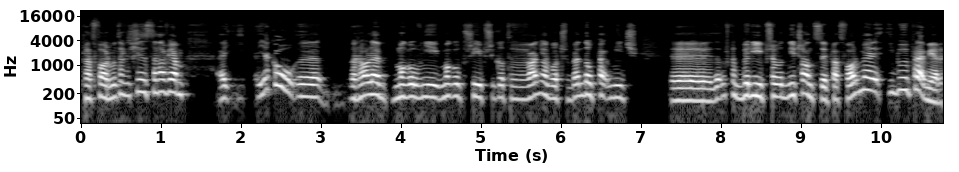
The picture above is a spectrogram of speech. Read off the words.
Platformy, tak się zastanawiam, e, jaką rolę mogą w niej, mogą przy jej przygotowywaniu, albo czy będą pełnić, na przykład byli przewodniczący Platformy i były premier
